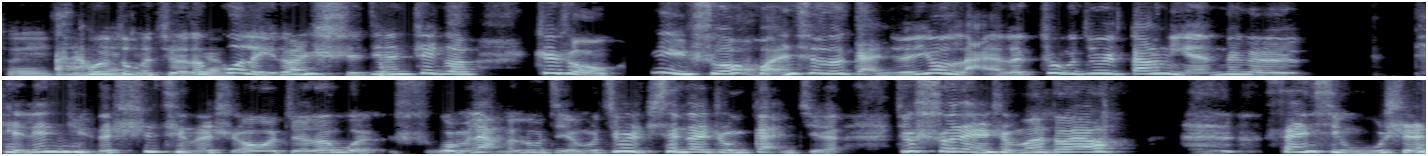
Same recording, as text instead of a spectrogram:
所以，我怎么觉得过了一段时间，这个这种欲说还休的感觉又来了？这不就是当年那个铁链女的事情的时候？我觉得我我们两个录节目就是现在这种感觉，就说点什么都要 三省吾身。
